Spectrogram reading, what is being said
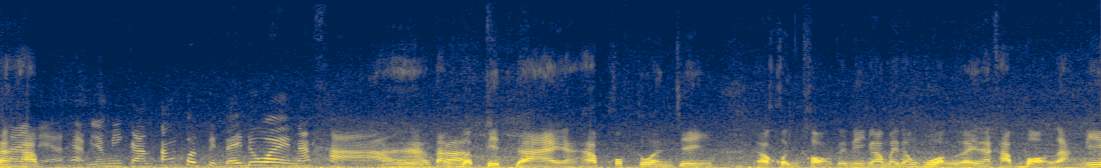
นะครับใช่แล้วแถมยังมีการตั้งเปิดปิดได้ด้วยนะคะอ่าโอ้ตั้งก็เปิดปิดได้นะครับ ครบถ้วนจริง แล้วขนของตัวนี้ก็ไม่ต้องห่วงเลยนะครับเบาะหลังนี่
